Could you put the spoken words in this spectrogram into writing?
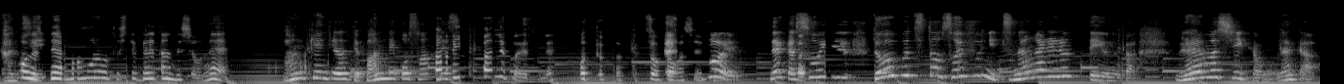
感じ。そうですね守ろうとしてくれたんでしょうね。番犬じゃなくて番猫さんです。あ一般猫ですね。そうかもしれすない。なんかそういう動物とそういう風につながれるっていうのが羨ましいかも。なんか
